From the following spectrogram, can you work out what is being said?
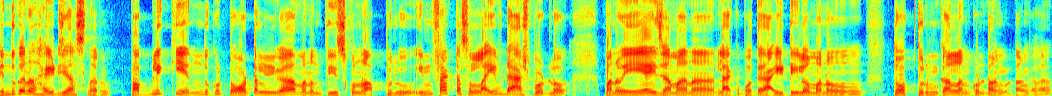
ఎందుకని హైడ్ చేస్తున్నారు? పబ్లిక్కి ఎందుకు టోటల్గా మనం తీసుకున్న అప్పులు? ఇన్ఫ్యాక్ట్ అసలు లైవ్ డాష్బోర్డ్లో మనం ఏఐ జమానా లేకపోతే ఐటీలో మనం తోపు తురుముకాలను అనుకుంటాం అనుకుంటాం కదా?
